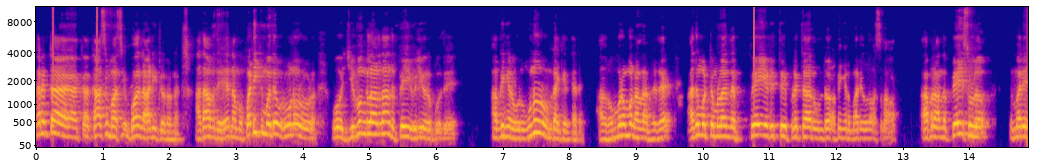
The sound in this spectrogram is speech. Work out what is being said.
கரெக்டாக காசி மாசியும் போதில் ஆடிட்டு வருவாங்க. அதாவது நம்ம படிக்கும்போதே ஒரு உணர்வு வரும். "ஓ! இவங்களால தான் அந்த பேய் வெளியே வரப்போகுது." அப்படிங்கிற ஒரு உணர்வு உண்டாக்கியிருக்காரு. அது ரொம்ப ரொம்ப நல்லா இருந்தது. அது மட்டும் இல்லை இந்த "பேய் எடுத்து பிழைத்தார் உண்டு அப்படிங்கிற மாதிரி ஒரு வசனம். அப்புறம் அந்த பேய் சொல்லும், இந்த மாதிரி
